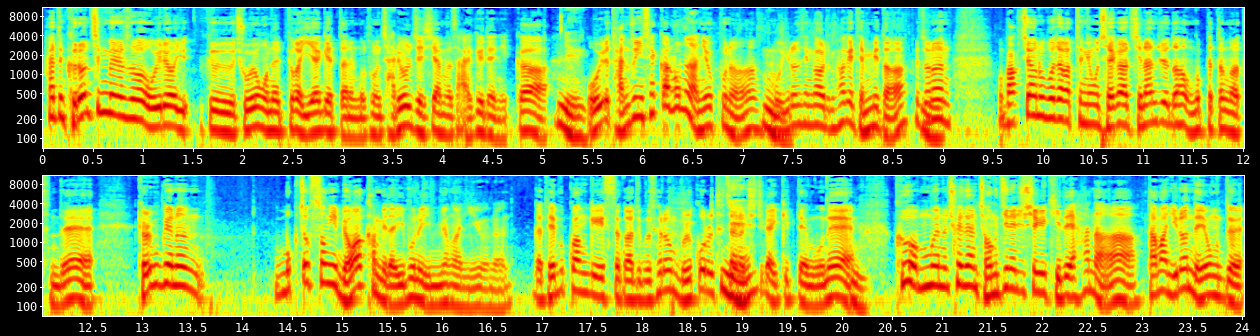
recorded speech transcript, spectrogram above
하여튼 그런 측면에서 오히려 그 조용 원내대표가 이야기했다는 건 저는 자료를 제시하면서 알게 되니까 예. 오히려 단순히 색깔론은 아니었구나 뭐 음. 뭐 이런 생각을 좀 하게 됩니다. 그래서 저는 음. 뭐 박지원 후보자 같은 경우 제가 지난주에도 언급했 던 것 같은데 결국에는 목적성이 명확합니다. 이분을 임명한 이유는. 그러니까 대북 관계에 있어가지고 새로운 물꼬를 트자는 네. 취지가 있기 때문에 음. 그 업무에는 최대한 정진해 주시길 기대하나 다만 이런 내용들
